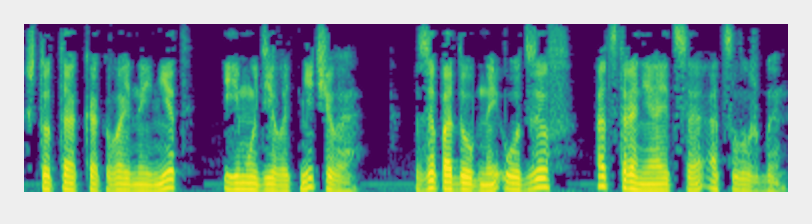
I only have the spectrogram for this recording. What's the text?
что так как войны нет и ему делать нечего, за подобный отзыв отстраняется от службы.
